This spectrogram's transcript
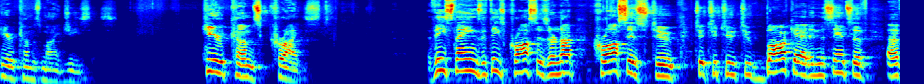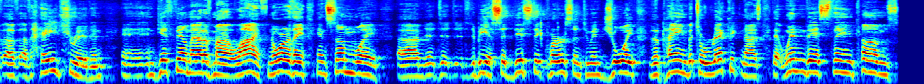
Here comes my Jesus. Here comes Christ. These things, that these crosses are not crosses to, to, to, to, to balk at in the sense of, of, of, of hatred and, and get them out of my life, nor are they in some way uh, to, to be a sadistic person to enjoy the pain, but to recognize that when this thing comes,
